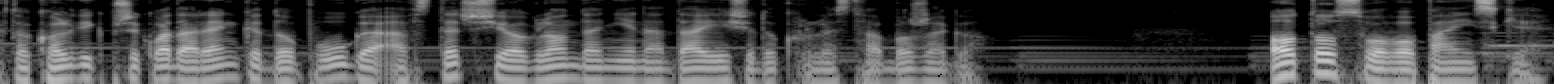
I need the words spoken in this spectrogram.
Ktokolwiek przykłada rękę do pługa, a wstecz się ogląda, nie nadaje się do Królestwa Bożego. Oto słowo Pańskie.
